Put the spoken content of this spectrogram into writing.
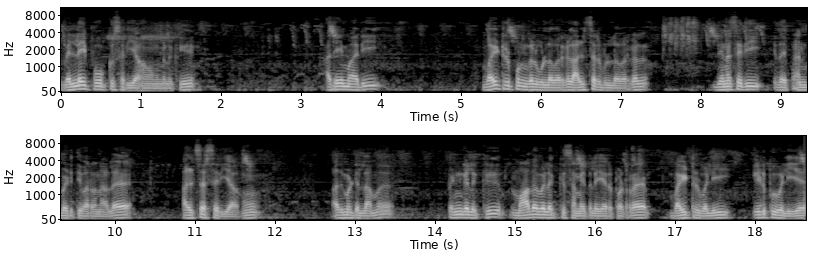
வெள்ளைப்போக்கு சரியாகும் அவங்களுக்கு. அதே மாதிரி வயிற்றுப்புண்கள் உள்ளவர்கள் அல்சர் உள்ளவர்கள் தினசரி இதை பயன்படுத்தி வரனால அல்சர் சரியாகும். அது மட்டும் இல்லாமல் பெண்களுக்கு மாதவிலக்கு சமயத்தில் ஏற்படுற வயிற்று வலி இடுப்பு வலியை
